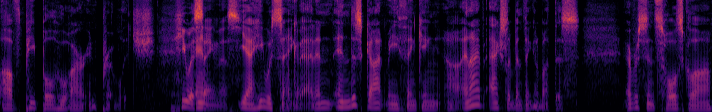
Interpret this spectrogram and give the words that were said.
of people who are in privilege. He was and- saying this. Yeah, he was saying Okay. that, and and this got me thinking. Uh, and I've actually been thinking about this ever since Holsclaw,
